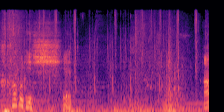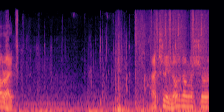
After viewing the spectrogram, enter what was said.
Holy shit. Alright. Actually no longer sure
